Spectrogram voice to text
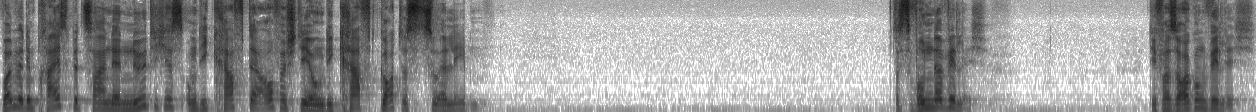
Wollen wir den Preis bezahlen, der nötig ist, um die Kraft der Auferstehung, die Kraft Gottes zu erleben? Das Wunder will ich. Die Versorgung will ich.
